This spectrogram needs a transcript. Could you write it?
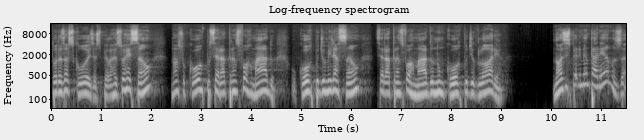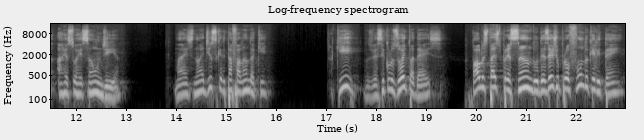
todas as coisas. Pela ressurreição, nosso corpo será transformado. O corpo de humilhação será transformado num corpo de glória. Nós experimentaremos a, a ressurreição um dia. Mas não é disso que ele está falando aqui. Aqui, nos versículos 8 a 10, Paulo está expressando o desejo profundo que ele tem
